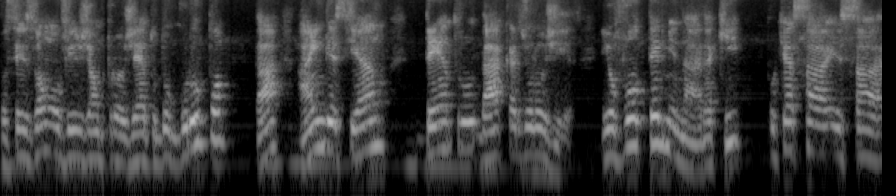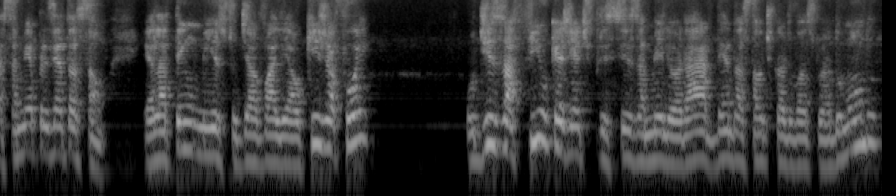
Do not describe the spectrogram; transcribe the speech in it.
vocês vão ouvir já um projeto do grupo, tá? Ainda esse ano, dentro da cardiologia. Eu vou terminar aqui, porque essa, essa, essa minha apresentação, ela tem um misto de avaliar o que já foi, o desafio que a gente precisa melhorar dentro da saúde cardiovascular do mundo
